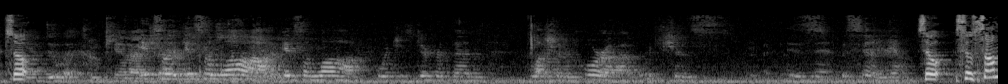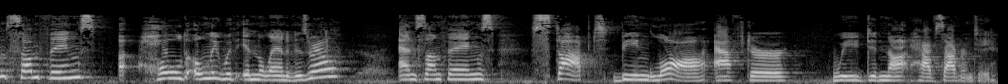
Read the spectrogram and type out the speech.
you so, can't do it. It's a, it's a law, it's a law, which is different than Lashon Hora, which is, is a sin, yeah. so, so some, some things uh, hold only within the land of Israel, Yeah. and some things stopped being law after we did not have sovereignty.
